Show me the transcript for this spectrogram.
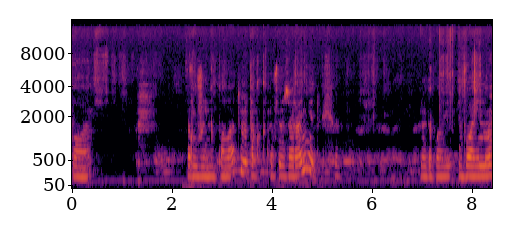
в оружейную палату, но там как нужно заранее это все. На такую войну.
